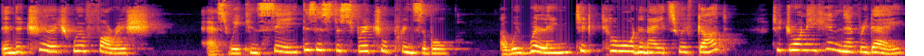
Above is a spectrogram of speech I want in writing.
then the church will flourish. As we can see, this is the spiritual principle. Are we willing to coordinate with God, to draw near Him every day,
